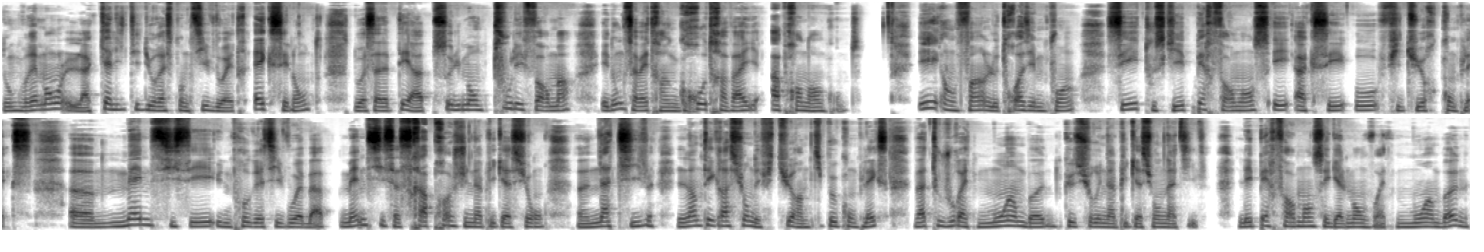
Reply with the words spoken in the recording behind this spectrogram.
Donc vraiment, la qualité du responsive doit être excellente, doit s'adapter à absolument tous les formats, et donc ça va être un gros travail à prendre en compte. Et enfin, le troisième point, c'est tout ce qui est performance et accès aux features complexes. Euh, même si c'est une progressive web app, même si ça se rapproche d'une application euh, native, l'intégration des features un petit peu complexes va toujours être moins bonne que sur une application native. Les performances également vont être moins bonnes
